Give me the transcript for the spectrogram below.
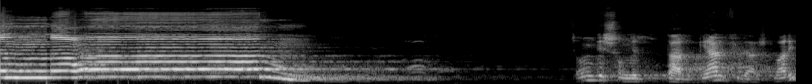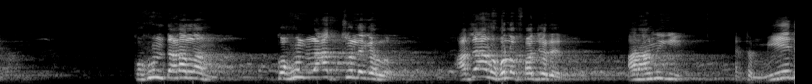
النوم সঙ্গে সঙ্গে তার জ্ঞান ফিরে আসলো আরে কখন দাঁড়ালাম কখন রাত চলে গেল আজান হলো ফজরের আর আমি একটা মেয়ের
